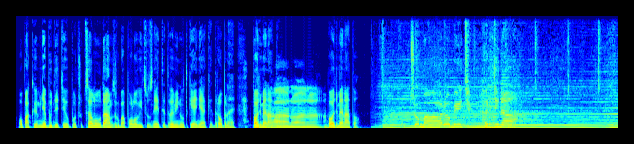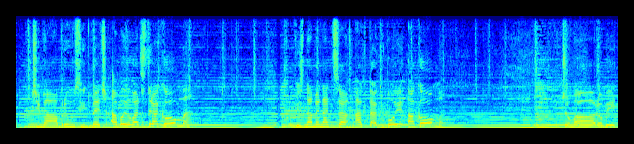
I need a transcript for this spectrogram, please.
opakujem, nebudete ju počuť celú, dám zhruba polovicu z nej, tie dve minútky aj nejaké drobné. Poďme na to. Áno, áno. Poďme na to. Čo má robiť hrdina? Či má brúsiť meč a bojovať s drakom? Vyznamenať sa, ak tak v boji akom? Čo má robiť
